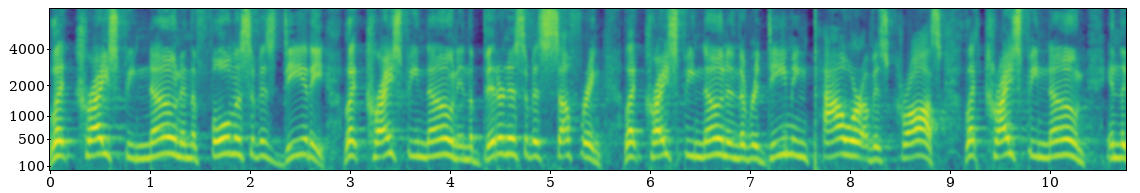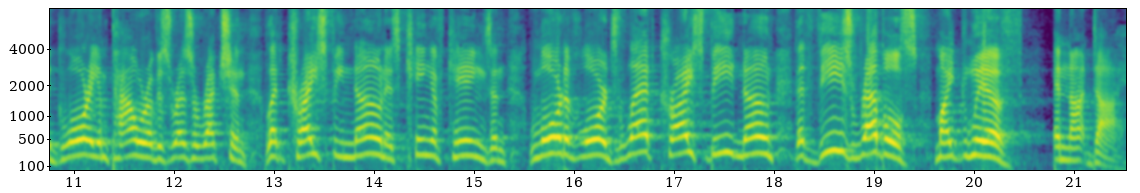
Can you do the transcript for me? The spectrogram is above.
Let Christ be known in the fullness of his deity. Let Christ be known in the bitterness of his suffering. Let Christ be known in the redeeming power of his cross. Let Christ be known in the glory and power of his resurrection. Let Christ be known as King of kings and Lord of lords. Let Christ be known that these rebels might live and not die.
